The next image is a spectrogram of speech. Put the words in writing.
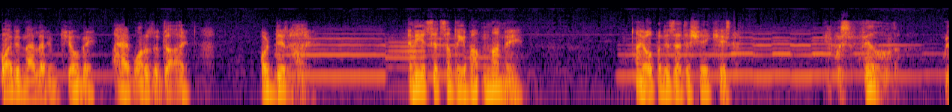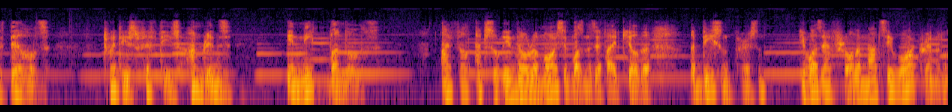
Why didn't I let him kill me? I had wanted to die. Or did I? And he had said something about money. I opened his attache case. It was filled with bills. Twenties, fifties, hundreds, in neat bundles. I felt absolutely no remorse. It wasn't as if I'd killed a, a decent person. He was, after all, a Nazi war criminal.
